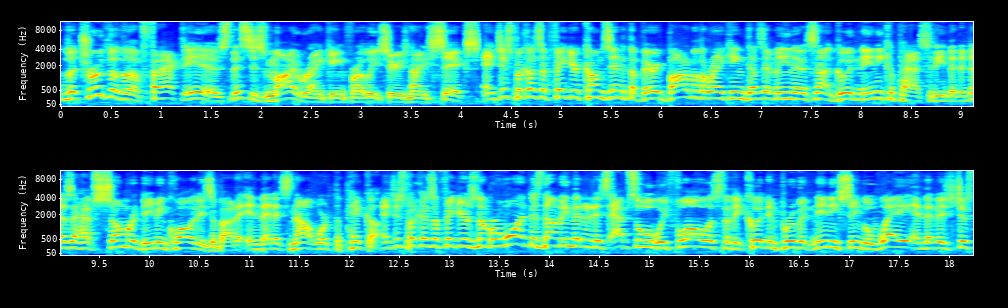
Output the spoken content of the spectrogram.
the truth of the fact is, this is my ranking for Elite Series 96, and just because a figure comes in at the very bottom of the ranking doesn't mean that it's not good in any capacity, that it doesn't have some redeeming qualities about it, and that it's not worth the pickup. And just because a figure is number one does not mean that it is absolutely flawless, that they couldn't improve it in any single way, and that it's just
